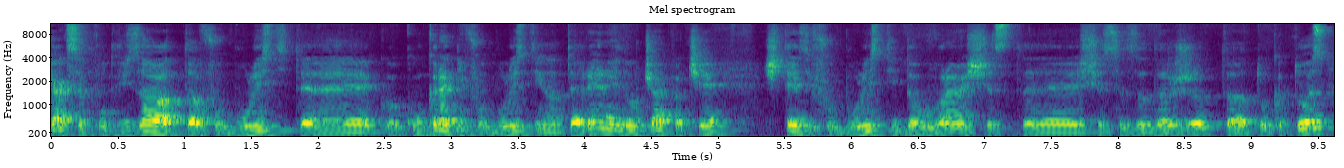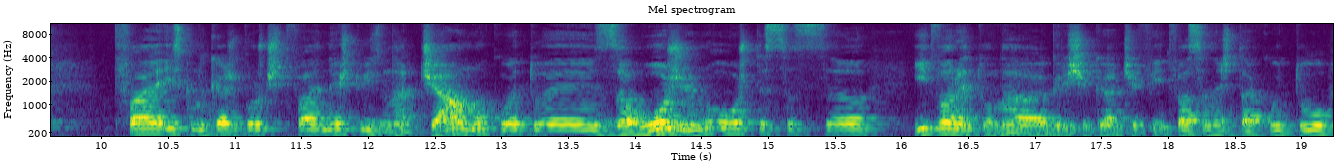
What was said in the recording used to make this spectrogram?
как се подвизават футболистите, конкретни футболисти на терена и да очаква, че, че тези футболисти дълго време ще, сте, ще се задържат тук. Тоест, това е, искам да кажа просто, че това е нещо изначално, което е заложено още с а, идването на Гриша Ганчев. И това са неща, които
